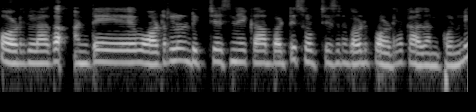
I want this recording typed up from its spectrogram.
పౌడర్ లాగా అంటే వాటర్లో డిప్ చేసినాయి కాబట్టి సోప్ చేసినాయి కాబట్టి పౌడర్ కాదనుకోండి.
